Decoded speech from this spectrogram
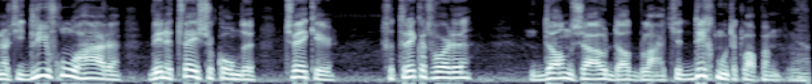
En als die drie voelharen binnen twee seconden twee keer getriggerd worden, dan zou dat blaadje dicht moeten klappen. Ja,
